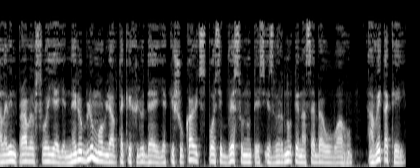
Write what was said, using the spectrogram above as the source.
Але він правив своєї. Не люблю, мовляв, таких людей, які шукають спосіб висунутись і звернути на себе увагу. А ви такий.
